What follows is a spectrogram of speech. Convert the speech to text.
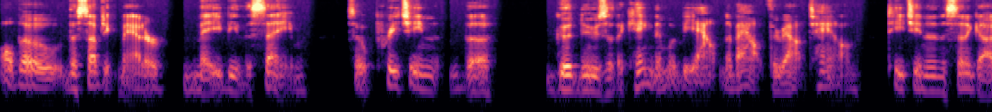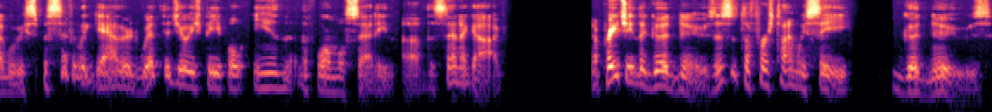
although the subject matter may be the same. So preaching the good news of the kingdom would be out and about throughout town. Teaching in the synagogue would be specifically gathered with the Jewish people in the formal setting of the synagogue. Now, preaching the good news, this is the first time we see good news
